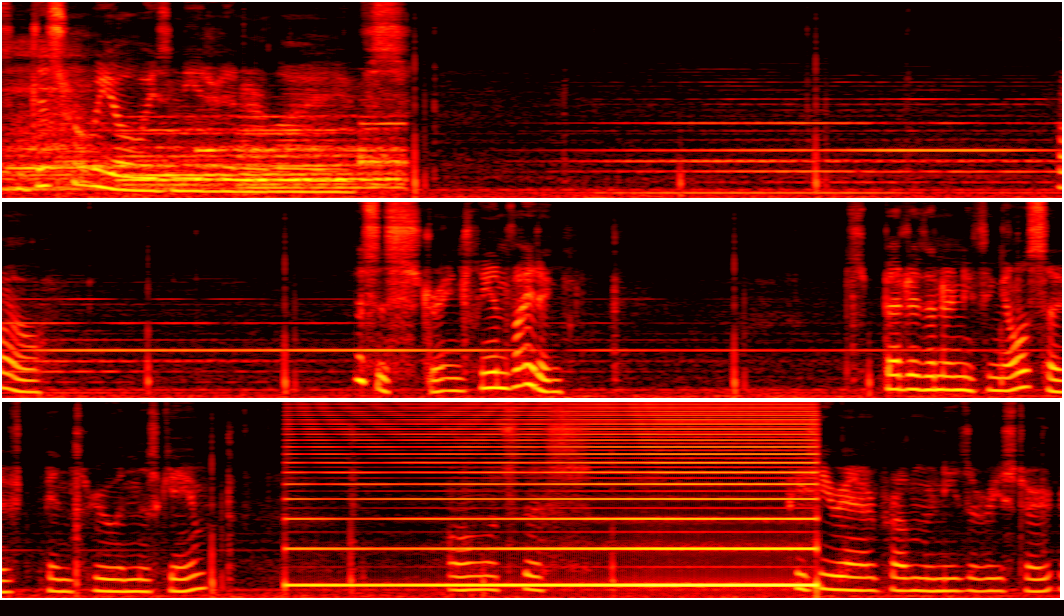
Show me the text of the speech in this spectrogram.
Isn't this what we always needed in our lives? Wow. This is strangely inviting. It's better than anything else I've been through in this game. Oh, what's this? PC ran out of problem and needs a restart.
